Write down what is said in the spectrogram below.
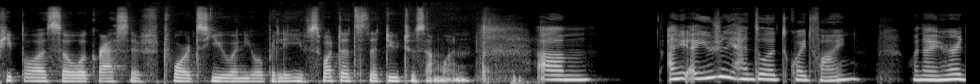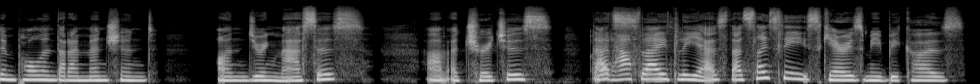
people are so aggressive towards you and your beliefs what does that do to someone? Um, I, I usually handle it quite fine. when I heard in Poland that I mentioned on during masses um, at churches, that that slightly yes, that slightly scares me because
